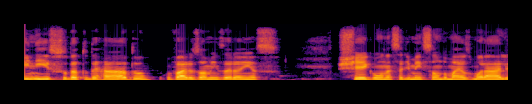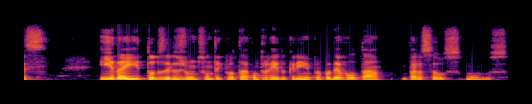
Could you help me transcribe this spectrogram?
E nisso dá tudo errado. Vários Homens-Aranhas chegam nessa dimensão do Miles Morales. E daí todos eles juntos vão ter que lutar contra o Rei do Crime para poder voltar para os seus mundos.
